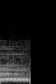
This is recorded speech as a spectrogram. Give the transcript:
you.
